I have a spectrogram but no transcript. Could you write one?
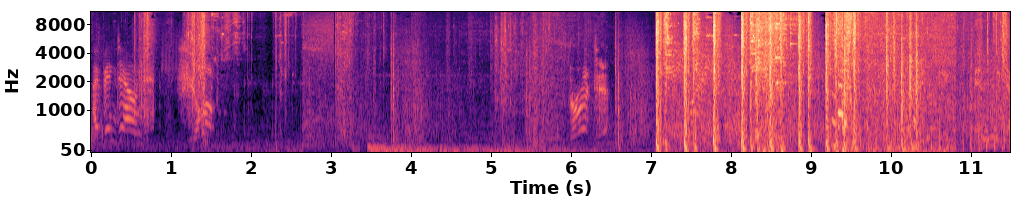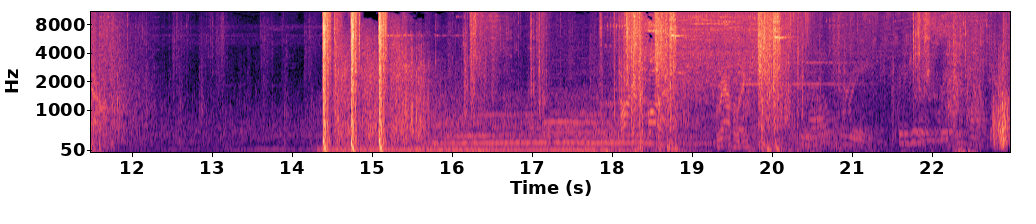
I've been down. Shield up. Direct hit. Enemy down. Target spotted. Grappling. Round three. Beginning ring countdown.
